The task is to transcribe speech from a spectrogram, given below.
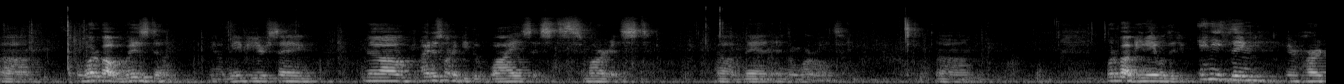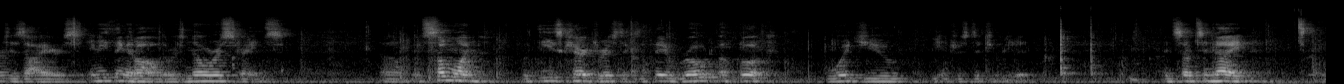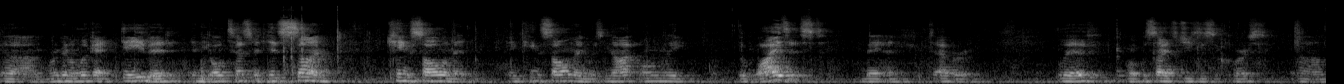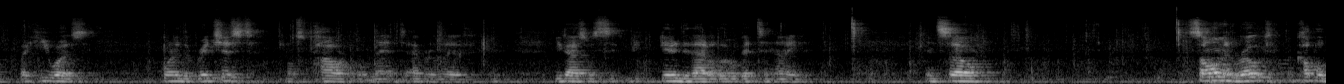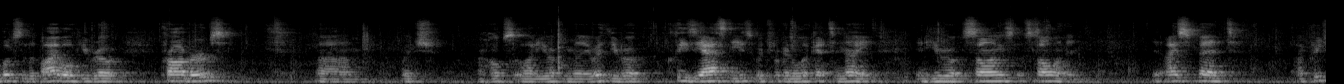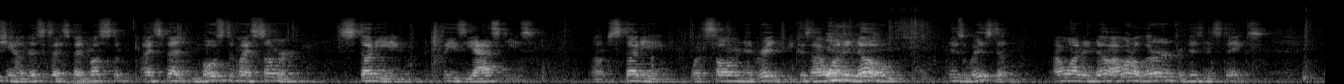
Um, but what about wisdom? You know, maybe you're saying, no, I just want to be the wisest, smartest uh, man in the world. Um, what about being able to do anything your heart desires, anything at all? There was no restraints. Um, if someone with these characteristics, if they wrote a book, would you be interested to read it? And so tonight, um, we're going to look at David in the Old Testament, his son, King Solomon. And King Solomon was not only the wisest man to ever live, well, besides Jesus, of course, um, but he was one of the richest, most powerful men to ever live. You guys will see, get into that a little bit tonight. And so, Solomon wrote a couple books of the Bible. He wrote Proverbs, um, which I hope a lot of you are familiar with. He wrote Ecclesiastes, which we're going to look at tonight, and he wrote Songs of Solomon. And I spent, I'm preaching on this because I spent most of, I spent most of my summer studying Ecclesiastes, um, studying what Solomon had written, because I want to know his wisdom. I want to know, I want to learn from his mistakes.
